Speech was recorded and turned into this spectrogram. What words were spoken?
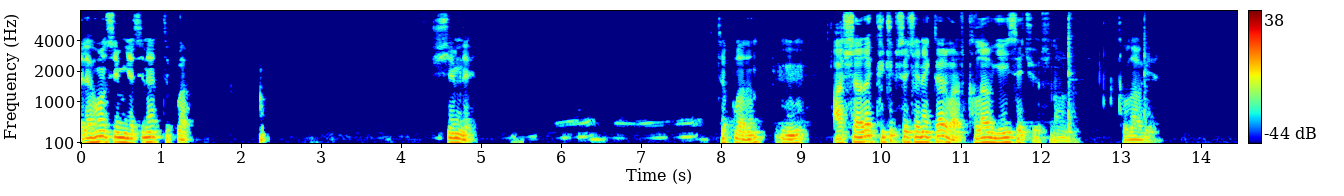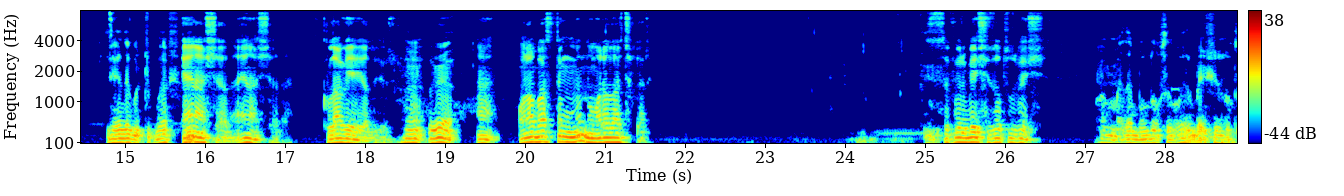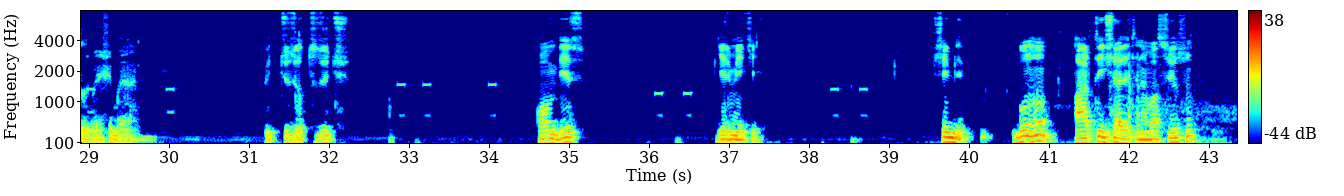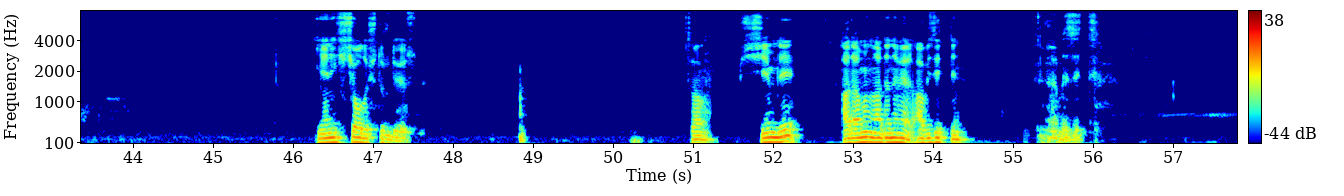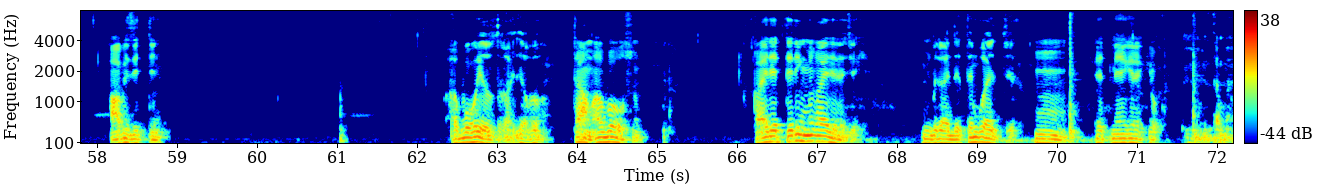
Telefon simgesine tıkla. Şimdi tıkladın. Hı. Aşağıda küçük seçenekler var. Klavyeyi seçiyorsun oradan. Klavye. Nerede küçük var? En aşağıda, en aşağıda. Klavye yazıyor. Ha, öyle. Ha. Ona bastın mı numaralar çıkar. 0535 Amma da bulduk 0535'i be. 333 11 22 Şimdi bunu artı işaretine basıyorsun. Yeni kişi oluştur diyorsun. Tamam. Şimdi adamın adını ver. Abizittin. Abizit. Abizittin. Abo yazdık haydi abo. Tamam abo olsun. Kaydet dedin mi kaydedecek. Şimdi kaydettim kaydedecek. Hmm, etmeye gerek yok. Hı, tamam.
